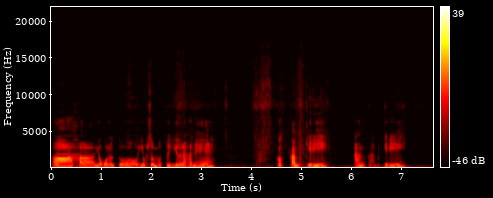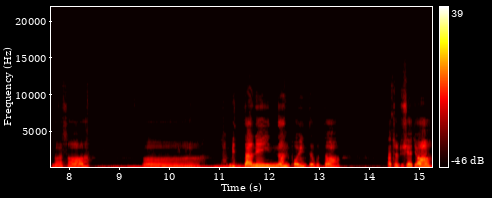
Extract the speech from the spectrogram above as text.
아하 요거는 또 옆선부터 이어라 하네. 겉감끼리 안감끼리 놓아서 어, 자, 밑단에 있는 포인트부터 맞춰주셔야죠.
